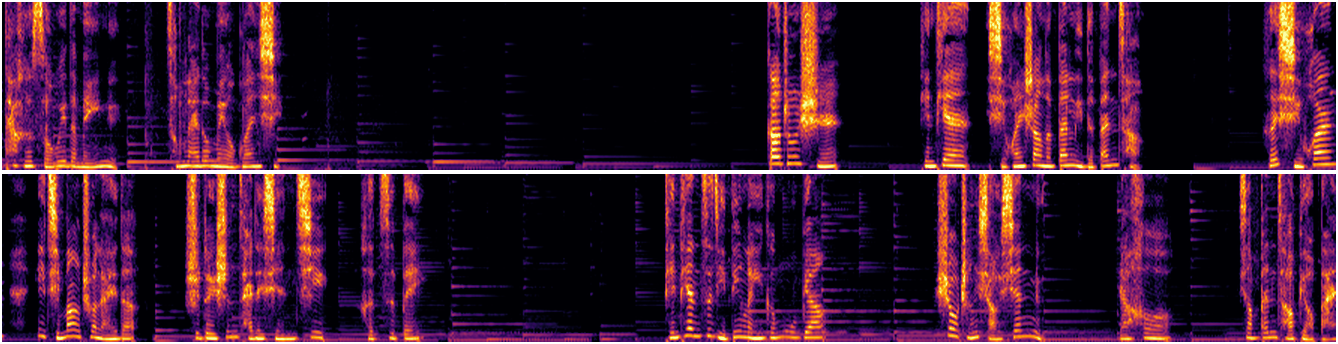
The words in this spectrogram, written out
她和所谓的美女从来都没有关系。高中时，甜甜喜欢上了班里的班草。和喜欢一起冒出来的，是对身材的嫌弃和自卑。甜甜自己定了一个目标，瘦成小仙女，然后向班草表白。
